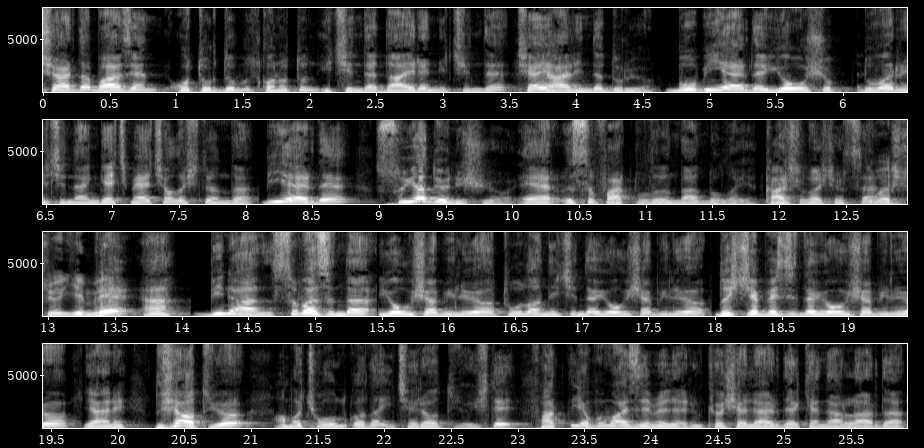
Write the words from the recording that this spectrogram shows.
dışarıda bazen oturduğumuz konutun içinde, dairenin içinde şey halinde duruyor. Bu bir yerde yoğuşup duvarın içinden geçmeye çalıştığında bir yerde suya dönüşüyor. Eğer ısı farklılığından dolayı karşılaşırsa. Başlıyor yemeye. Ve ha binanın sıvasında yoğuşabiliyor, tuğlanın içinde yoğuşabiliyor, dış cephesinde yoğuşabiliyor. Yani dışa atıyor ama çoğunlukla da içeri atıyor. İşte farklı yapı malzemelerin köşelerde, kenarlarda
